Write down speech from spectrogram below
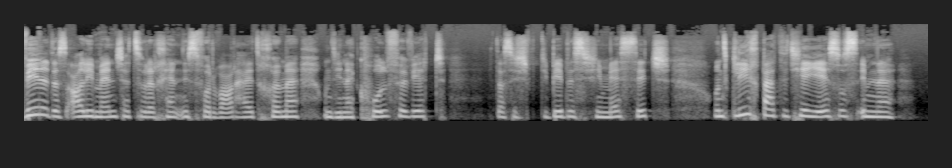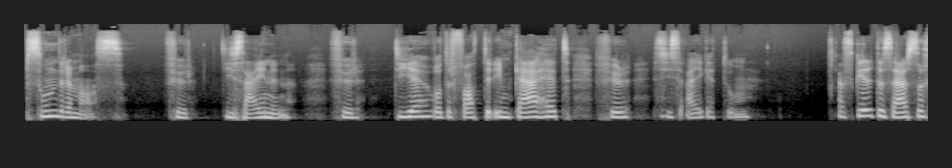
will, dass alle Menschen zur Erkenntnis vor Wahrheit kommen und ihnen geholfen wird, das ist die biblische Message. Und gleich betet hier Jesus in einem besonderen Maß für die Seinen, für die, wo der Vater ihm gegeben hat, für sein Eigentum. Es gilt, dass er sich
